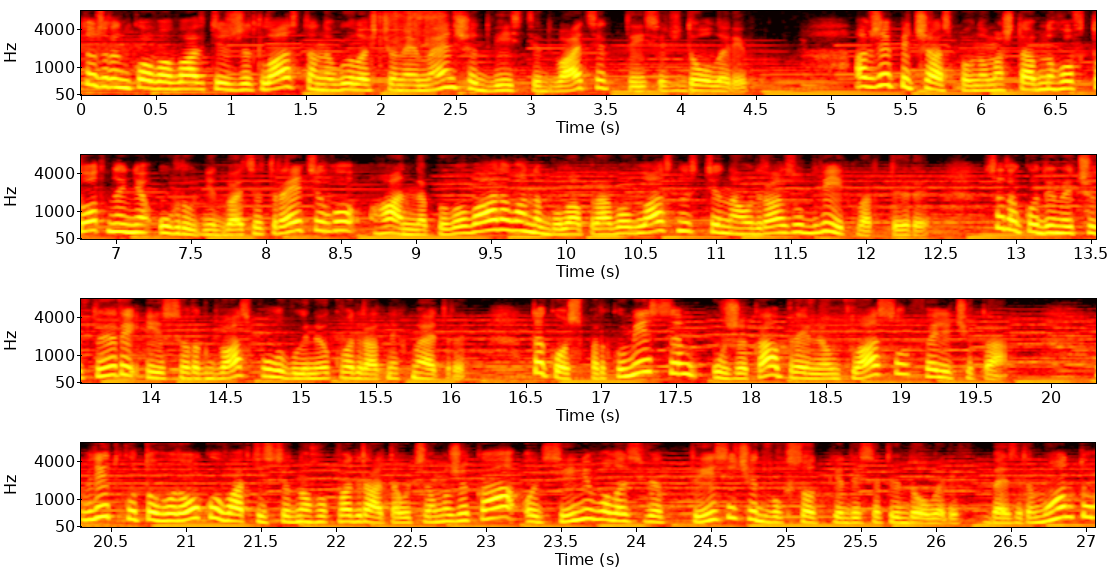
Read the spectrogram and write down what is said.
Тож ринкова вартість житла становила щонайменше 220 тисяч доларів. А вже під час повномасштабного вторгнення у грудні 23-го Ганна Пивоварова набула право власності на одразу дві квартири 41,4 і 42,5 квадратних метри. Також з паркомісцем у ЖК преміум класу Фелічіта. Влітку того року вартість одного квадрата у цьому ЖК оцінювалась від 1250 доларів без ремонту,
